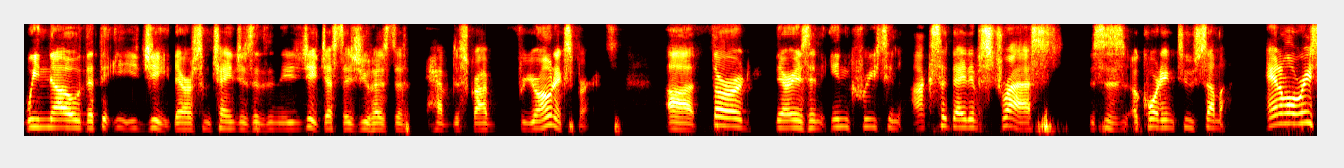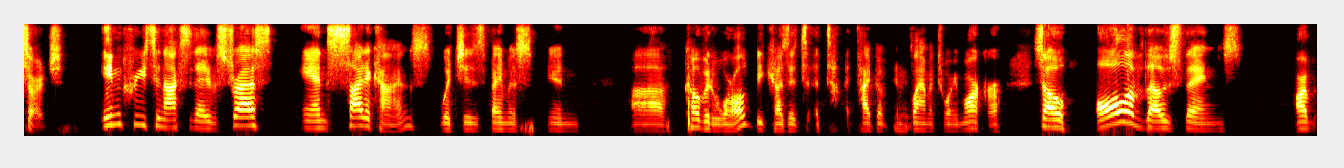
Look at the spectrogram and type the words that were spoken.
we know that the eeg there are some changes in the eeg just as you has to have described for your own experience uh, third there is an increase in oxidative stress. This is according to some animal research. Increase in oxidative stress and cytokines, which is famous in uh, COVID world because it's a, t- a type of inflammatory marker. So all of those things are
